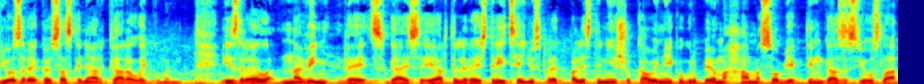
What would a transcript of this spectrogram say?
jo zarēkoja saskaņā ar kara likumiem. Izraēla nav viņa veids veids gaisa artilērijas trīcīņus pret palestīniešu kaujinieku grupējuma Hamas objektiem Gazas jūslā,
